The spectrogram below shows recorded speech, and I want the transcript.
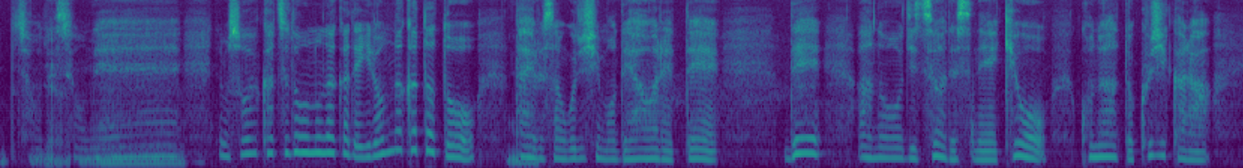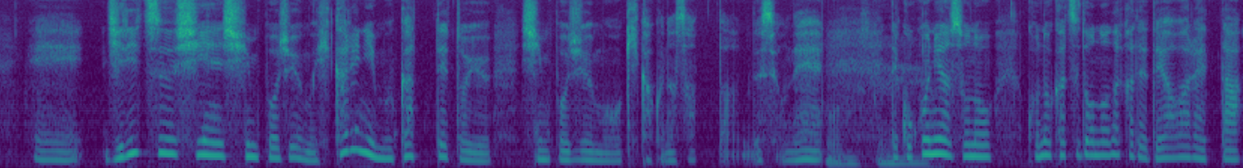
うんですそうですよね。でもそういう活動の中でいろんな方とタイルさんご自身も出会われて、であの実はですね今日この後9時から、えー自立支援シンポジウム光に向かってというシンポジウムを企画なさったんですよね。ですねでここにはそのこの活動の中で出会われた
